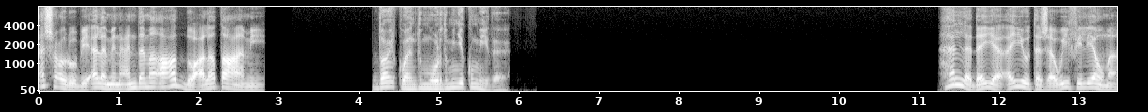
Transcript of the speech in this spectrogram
أشعر بألم عندما أعض على طعامي. Dói quando mordo minha comida. هل لدي أي تجاويف اليوم؟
